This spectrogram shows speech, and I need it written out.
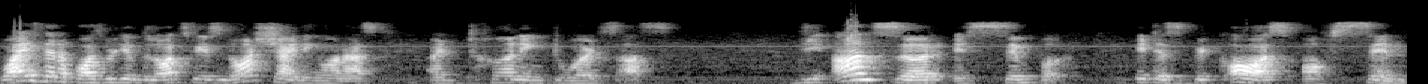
why is there a possibility of the Lord's face not shining on us and turning towards us? The answer is simple. It is because of sin.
